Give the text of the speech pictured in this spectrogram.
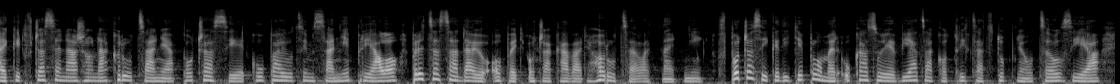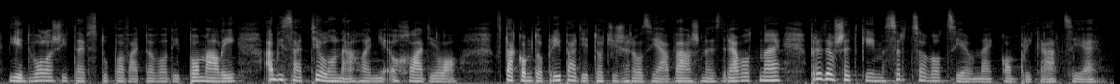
Aj keď v čase nášho nakrúcania počasie kúpajúcim sa neprialo, predsa sa dajú opäť očakávať horúce letné dni. V počasí, kedy teplomer ukazuje viac ako 30 stupňov Celzia, je dôležité vstupovať do vody pomaly, aby sa telo náhle neochladilo. V takomto prípade totiž hrozia vážne zdravotné, predovšetkým srdcovo komplikácie.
